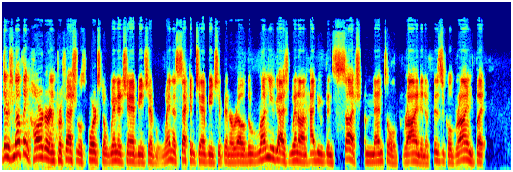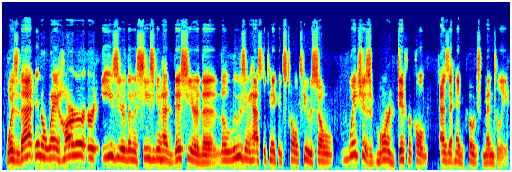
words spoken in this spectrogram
there's nothing harder in professional sports to win a championship, win a second championship in a row. The run you guys went on had to have been such a mental grind and a physical grind. But was that in a way harder or easier than the season you had this year? The the losing has to take its toll too. So which is more difficult as a head coach mentally?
